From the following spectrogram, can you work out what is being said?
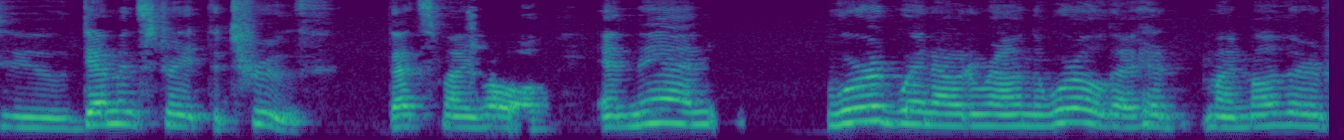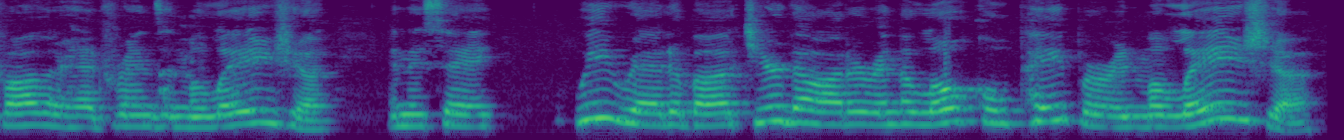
to demonstrate the truth. That's my role. And then word went out around the world. I had my mother and father had friends in Malaysia, and they say, "We read about your daughter in the local paper in Malaysia."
